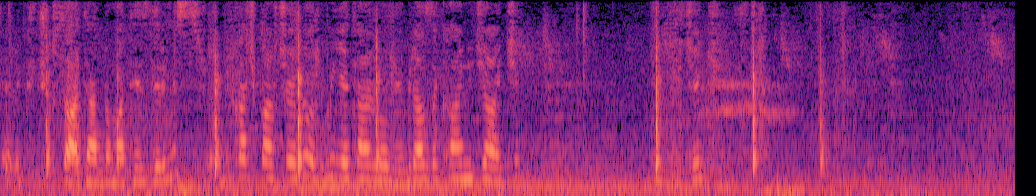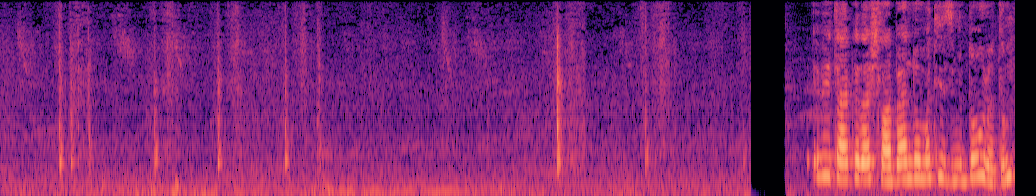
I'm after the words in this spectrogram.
Şöyle küçük zaten domateslerimiz. Şöyle birkaç parçaya böldüm yeterli oluyor. Biraz da kaynayacağı için eriyecek. Evet arkadaşlar ben domatesimi doğradım.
